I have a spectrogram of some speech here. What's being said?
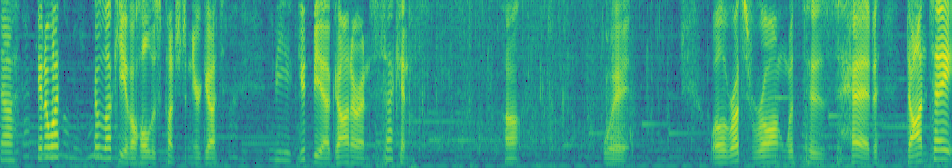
Nah, you know what? You're lucky if a hole is punched in your gut. Be, you'd be a goner in seconds. Huh? Wait. Well, what's wrong with his head? Dante,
